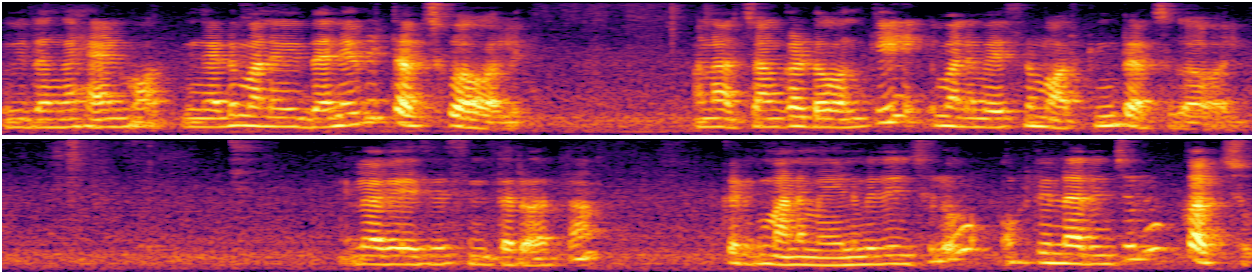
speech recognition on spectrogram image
ఈ విధంగా హ్యాండ్ మార్కింగ్ అంటే మనం ఇది అనేది టచ్ కావాలి. మన చంక డౌన్కి మనం వేసిన మార్కింగ్ టచ్ కావాలి. ఇలా వేసేసిన తర్వాత ఇక్కడికి మనం ఎనిమిది ఇంచులు ఒకటిన్నర ఇంచులు ఖర్చు.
